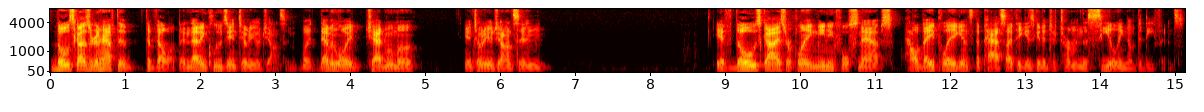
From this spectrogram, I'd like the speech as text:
those guys are going to have to develop, and that includes Antonio Johnson. But Devin Lloyd, Chad Muma, Antonio Johnson, if those guys are playing meaningful snaps, how they play against the pass, I think is going to determine the ceiling of the defense.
